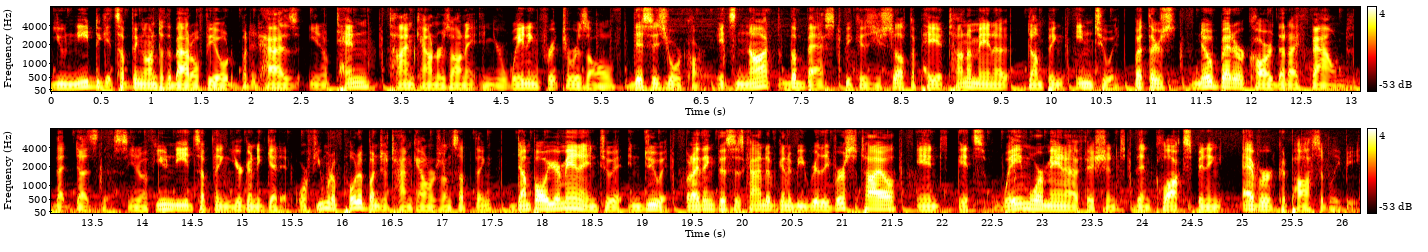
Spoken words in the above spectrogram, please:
you need to get something onto the battlefield, but it has, you know, 10 10 time counters on it and you're waiting for it to resolve, this is your card. It's not the best because you still have to pay a ton of mana dumping into it, but there's no better card that I found that does this. You know, if you need something, you're going to get it. Or if you want to put a bunch of time counters on something, dump all your mana into it and do it. But I think this is kind of going to be really versatile and it's way more mana efficient than clock spinning ever could possibly be.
